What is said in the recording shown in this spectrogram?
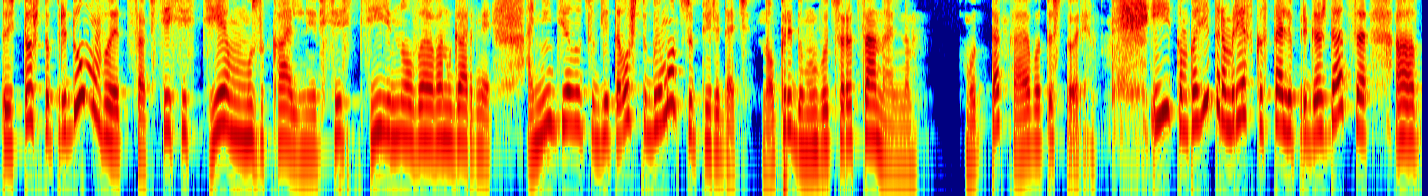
То есть то, что придумывается, все системы музыкальные, все стили новые авангардные, они делаются для того, чтобы эмоцию передать, но придумываются рационально. Вот такая вот история. И композиторам резко стали пригождаться, а,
